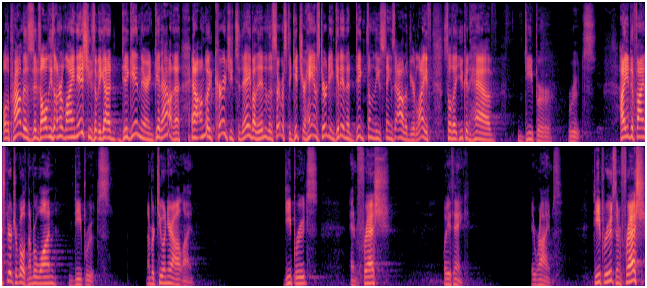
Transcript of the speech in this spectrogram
Well, the problem is there's all these underlying issues that we got to dig in there and get out. And, uh, I'm going to encourage you today, by the end of the service, to get your hands dirty and get in and dig some of these things out of your life so that you can have deeper roots. How do you define spiritual growth? Number one, deep roots. Number two on your outline deep roots and fresh. What do you think? It rhymes. Deep roots and fresh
